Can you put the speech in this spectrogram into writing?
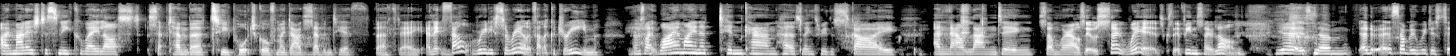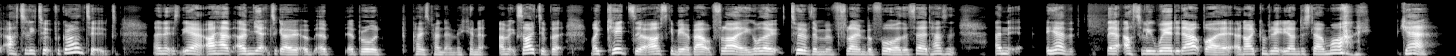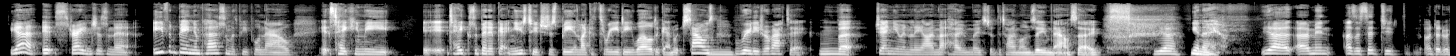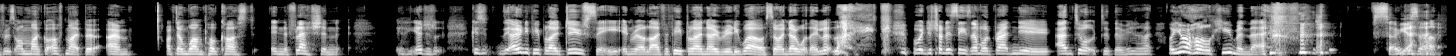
I managed to sneak away last september to portugal for my dad's 70th birthday and it felt really surreal. It felt like a dream. Yeah. i was like why am i in a tin can hurtling through the sky and now landing somewhere else? It was so weird because it had been so long. Yeah it's um it's something we just utterly took for granted. And it's yeah i have i'm yet to go ab- ab- abroad post pandemic, and I'm excited. But my kids are asking me about flying, although two of them have flown before, the third hasn't, and yeah, they're utterly weirded out by it, and I completely understand why. Yeah, yeah, it's strange, isn't it? Even being in person with people now, it's taking me. It, takes a bit of getting used to to just be in like a 3D world again, which sounds mm. really dramatic, mm. but genuinely, I'm at home most of the time on Zoom now. So, yeah, you know, yeah. I mean, as I said to you, I don't know if it was on mic or off mic, but um, I've done one podcast in the flesh, and yeah, just because the only people I do see in real life are people I know really well, so I know what they look like. but when you're trying to see someone brand new and talk to them, you're like, oh, you're a whole human there. so yeah. bizarre.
